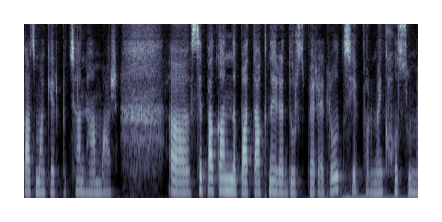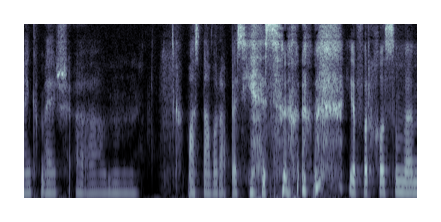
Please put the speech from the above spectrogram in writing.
կազմակերպության համար։ Սեփական նպատակները դուրս բերելուց, երբ որ մենք խոսում ենք մեր մասնավորապես ես, երբ որ խոսում եմ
